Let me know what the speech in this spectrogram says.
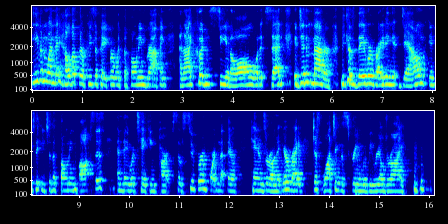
Even when they held up their piece of paper with the phoneme grapheme, and I couldn't see at all what it said, it didn't matter because they were writing it down into each of the phoneme boxes and they were taking part. So super important that their hands are on it. You're right. Just watching the screen would be real dry.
